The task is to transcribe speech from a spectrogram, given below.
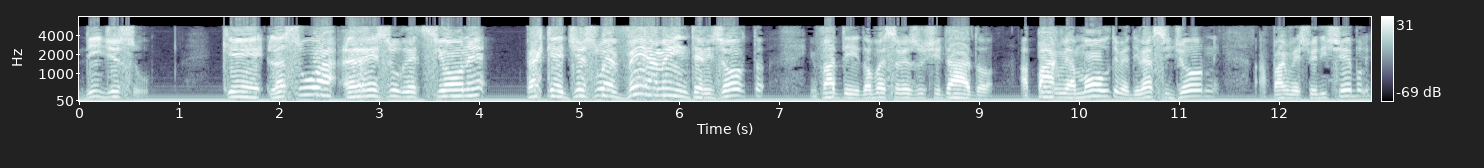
di Gesù che la sua resurrezione, perché Gesù è veramente risorto, infatti dopo essere risuscitato apparve a molti per diversi giorni, apparve ai suoi discepoli,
